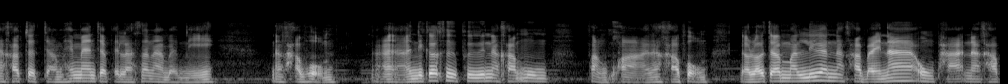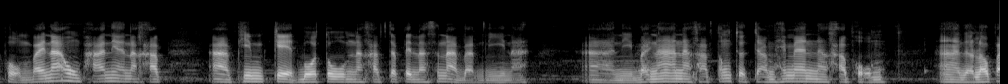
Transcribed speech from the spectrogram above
นะครับจดจำให้แม่นจะเป็นลักษณะแบบนี้นะครับผมอันนี้ก็คือพื้นนะครับมุม ฝั่งขวานะครับผมเดี๋ยวเราจะมาเลื่อนนะครับใบหน้าองค์พระนะครับผมใบหน้าองค์พระเนี่ยนะครับพิมพ์เกตโบตูมนะครับจะเป็นลักษณะแบบนี้นะอ่านี่ใบหน้านะครับต้องจดจำให้แม่นนะครับผมอ่าเดี๋ยวเราไป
